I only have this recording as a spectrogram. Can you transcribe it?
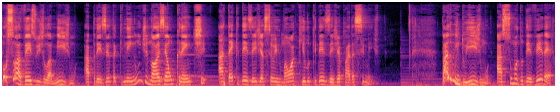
Por sua vez, o islamismo apresenta que nenhum de nós é um crente até que deseje a seu irmão aquilo que deseja para si mesmo. Para o hinduísmo, a suma do dever é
